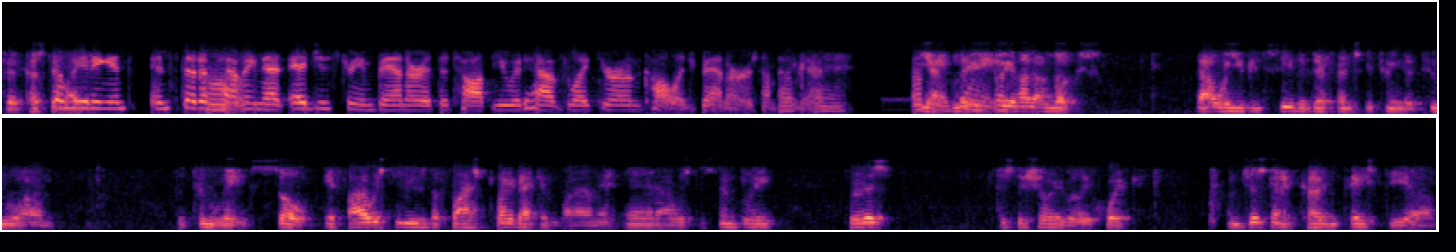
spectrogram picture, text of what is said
to customize. So meaning in, instead of oh. having that EduStream banner at the top, you would have like your own college banner or something okay. there. Okay, yeah, let me show you how that looks. That way you can see the difference between the two um, the two links. So if I was to use the flash playback environment and I was to simply, for this, just to show you really quick, I'm just going to cut and paste the, uh, uh,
